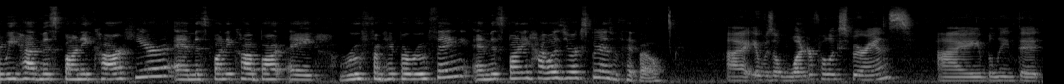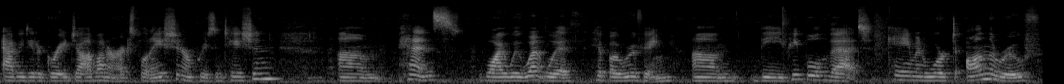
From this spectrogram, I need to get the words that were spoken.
And we have Miss Bonnie Carr here, and Miss Bonnie Carr bought a roof from Hippo Roofing. And Miss Bonnie, how was your experience with Hippo? Uh, it was a wonderful experience. I believe that Abby did a great job on our explanation or presentation. Um, hence, why we went with Hippo Roofing. Um, the people that came and worked on the roof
